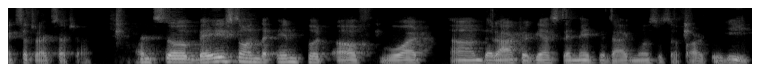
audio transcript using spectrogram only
etc., etc." And so, based on the input of what um, the doctor gets, they make the diagnosis of RBD.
